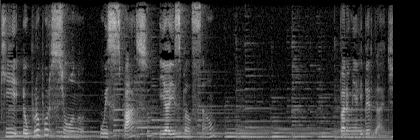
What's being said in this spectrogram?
que eu proporciono o espaço e a expansão para minha liberdade.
